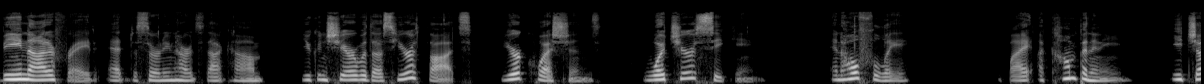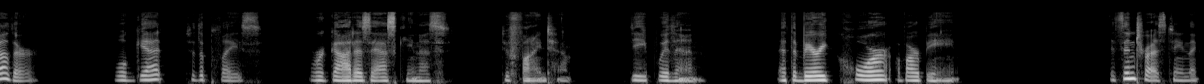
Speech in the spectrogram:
Be not afraid at discerninghearts.com. You can share with us your thoughts, your questions, what you're seeking. And hopefully, by accompanying each other, we'll get to the place where God is asking us to find Him deep within, at the very core of our being. It's interesting that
